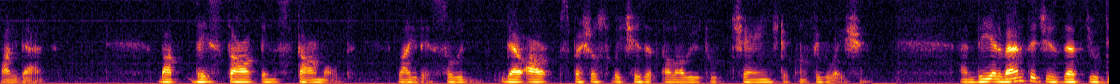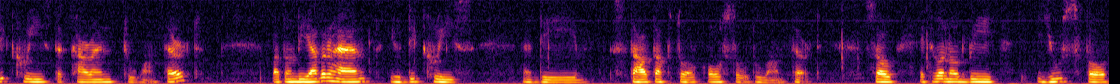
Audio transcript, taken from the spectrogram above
like that but they start in star mode like this. So there are special switches that allow you to change the configuration. And the advantage is that you decrease the current to one third but on the other hand you decrease uh, the startup torque also to one third so it will not be useful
